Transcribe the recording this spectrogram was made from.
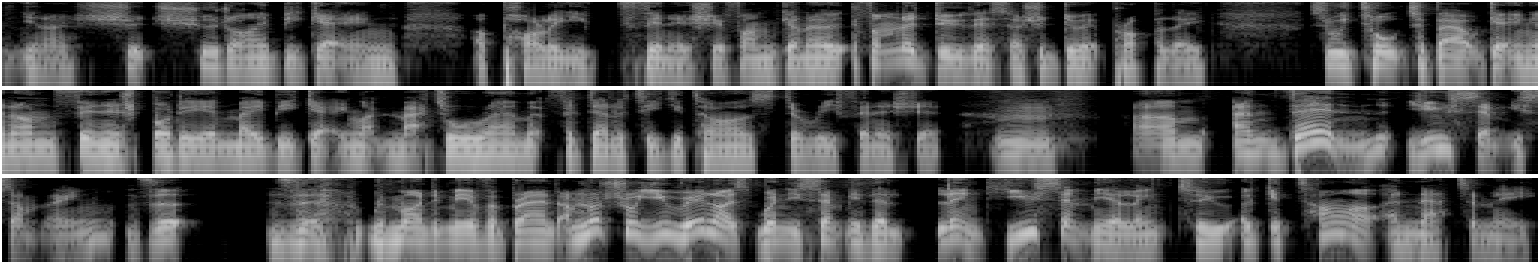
you know? Should should I be getting a poly finish if I'm gonna if I'm gonna do this? I should do it properly." So we talked about getting an unfinished body and maybe getting like metal ram at Fidelity Guitars to refinish it. Mm. Um, and then you sent me something that that reminded me of a brand. I'm not sure you realized when you sent me the link. You sent me a link to a guitar anatomy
